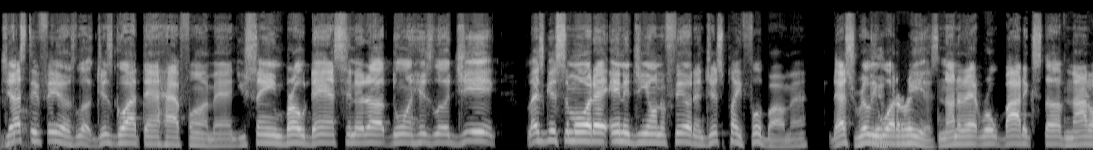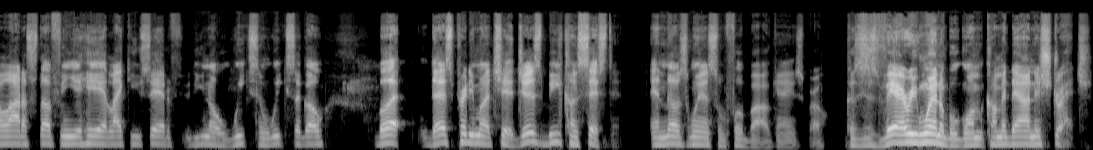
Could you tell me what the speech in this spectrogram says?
Justin Fields, look, just go out there and have fun, man. You seen bro dancing it up, doing his little jig. Let's get some more of that energy on the field and just play football, man. That's really Yeah. what it is. None of that robotic stuff, not a lot of stuff in your head, like you said, you know, weeks and weeks ago. But that's pretty much it. Just be consistent and let's win some football games, bro. Because it's very winnable going coming down this stretch.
